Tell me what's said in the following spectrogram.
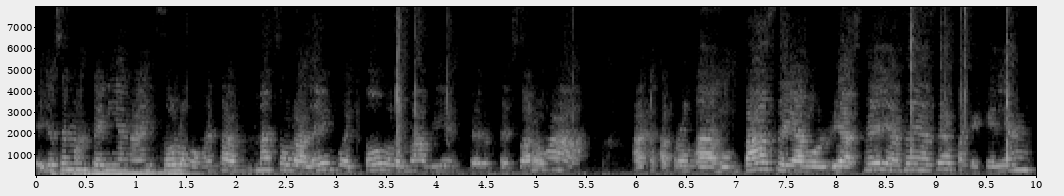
ellos se mantenían ahí solo con esa una sola lengua y todo lo más bien. Pero empezaron a, a, a a juntarse y a, vol- y a hacer y a hacer y hacer hasta que querían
